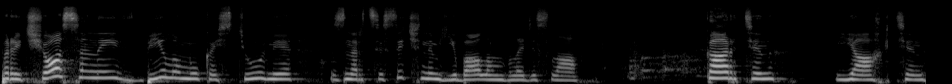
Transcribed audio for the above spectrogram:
Причосаний в білому костюмі з нарцисичним їбалом Владіслав. Картінг, яхтінг.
